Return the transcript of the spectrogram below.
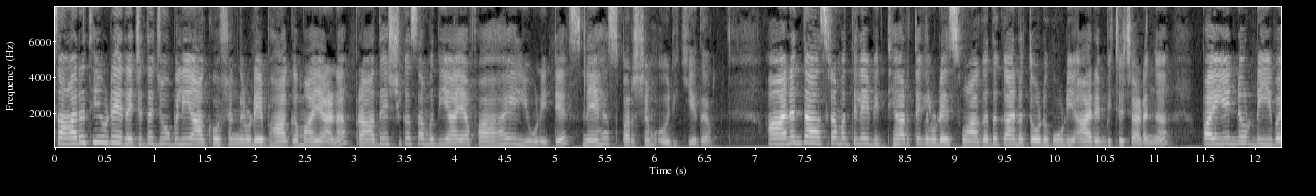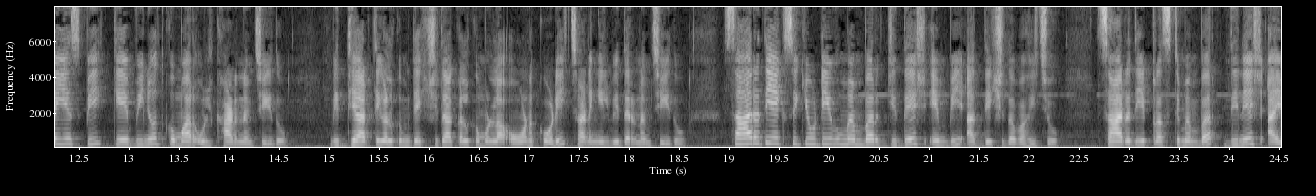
സാരഥിയുടെ രജത ജൂബിലി ആഘോഷങ്ങളുടെ ഭാഗമായാണ് പ്രാദേശിക സമിതിയായ ഫഹയിൽ യൂണിറ്റ് സ്നേഹസ്പർശം ഒരുക്കിയത്. ആനന്ദാശ്രമത്തിലെ വിദ്യാർത്ഥികളുടെ സ്വാഗതഗാനത്തോടുകൂടി ആരംഭിച്ച ചടങ്ങ് പയ്യന്നൂർ ഡിവൈഎസ്പി കെ വിനോദ് കുമാർ ഉദ്ഘാടനം ചെയ്തു. വിദ്യാർത്ഥികൾക്കും രക്ഷിതാക്കൾക്കുമുള്ള ഓണക്കോടി ചടങ്ങിൽ വിതരണം ചെയ്തു. Sarathy executive member Jithesh M അധ്യക്ഷത വഹിച്ചു. Sarathy trust member Dinesh I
